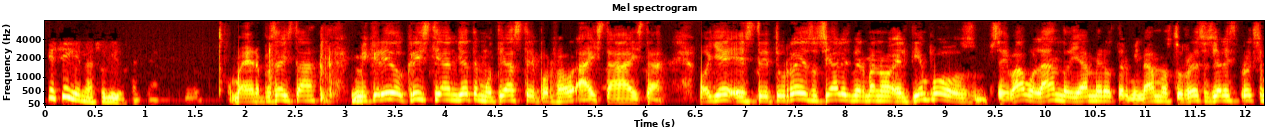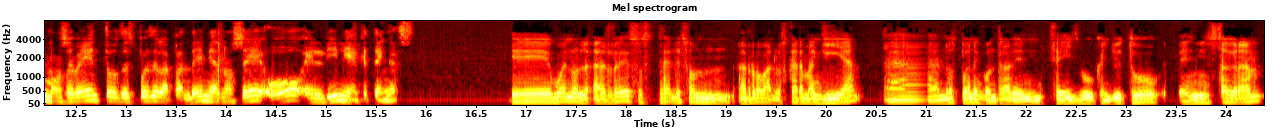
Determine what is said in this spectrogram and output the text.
que siguen a Sonidos Alternos. Bueno, pues ahí está. Mi querido Cristian, ya te muteaste, por favor. Ahí está, ahí está. Oye, este, tus redes sociales, mi hermano, el tiempo se va volando, ya mero terminamos. Tus redes sociales, próximos eventos después de la pandemia, no sé, o en línea que tengas. Eh, bueno, las redes sociales son arroba los Carmanguía. Ah, nos pueden encontrar en Facebook, en YouTube, en Instagram.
